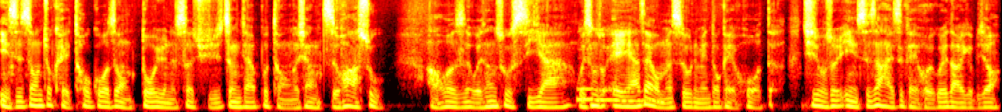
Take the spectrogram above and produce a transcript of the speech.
饮食中就可以透过这种多元的摄取去增加不同的像植化素啊，啊，或者是维生素 C 啊、维生素 A 啊，在我们的食物里面都可以获得。其实我说饮食上还是可以回归到一个比较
